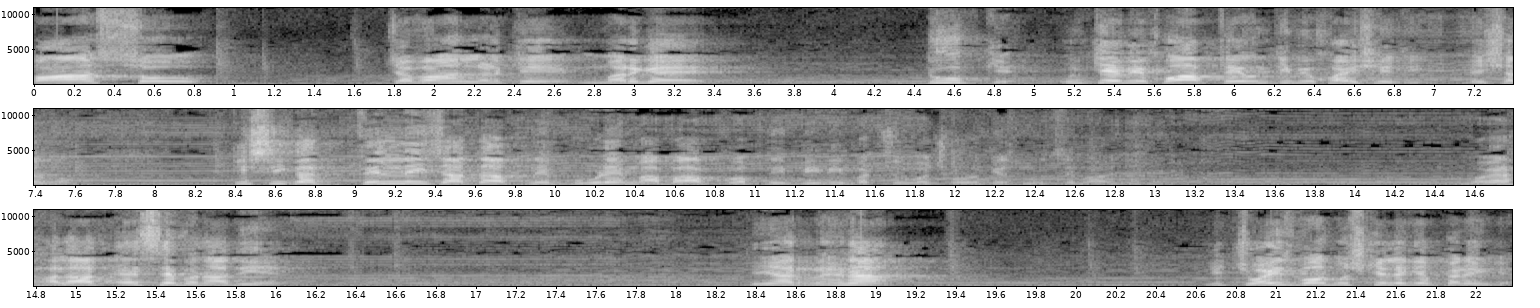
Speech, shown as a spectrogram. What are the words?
500 जवान लड़के मर गए, डूब के। उनके भी ख्वाब थे, उनकी भी ख्वाहिशें थी, बेशर्मो किसी का दिल नहीं चाहता अपने बूढ़े माँ बाप को, अपनी बीवी बच्चों को छोड़ के इस मुल्क से बाहर जाने का। मगर हालात ऐसे बना दिए कि यहाँ रहना, ये चॉइस बहुत मुश्किल है कि अब करेंगे।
